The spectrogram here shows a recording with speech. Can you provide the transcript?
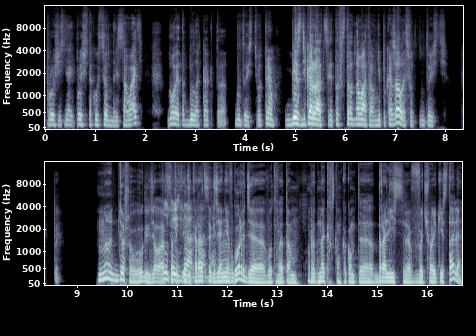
проще снять, проще такую сцену нарисовать. Но это было как-то, ну, то есть, вот прям без декорации. Это странновато вам не показалось? Вот, ну, то есть, ну, дешево выглядело. Ну, Все-таки да, декорация, да, да. где они в городе, вот в этом реднековском каком-то дрались в Человеке из стали.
